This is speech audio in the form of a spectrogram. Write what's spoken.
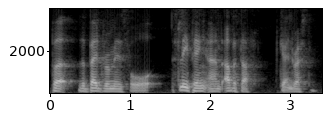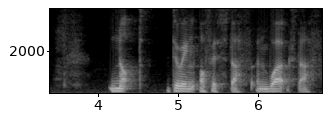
but the bedroom is for sleeping and other stuff, getting dressed, not doing office stuff and work stuff.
